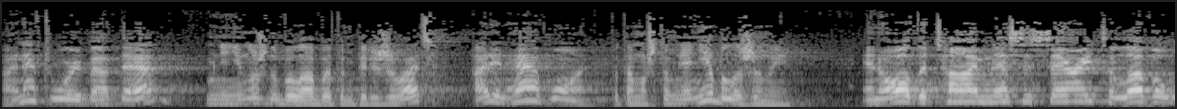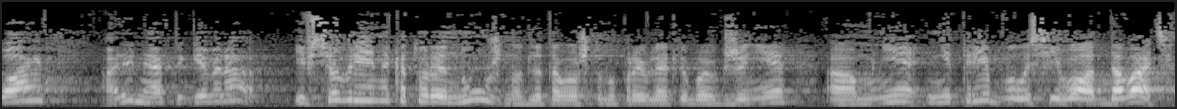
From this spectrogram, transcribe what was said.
I didn't have to worry about that. Мне не нужно было об этом переживать, I didn't have one. потому что у меня не было жены. And all the time necessary to love a wife, I didn't have to give it up. И все время, которое нужно для того, чтобы проявлять любовь к жене, а, мне не требовалось его отдавать,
